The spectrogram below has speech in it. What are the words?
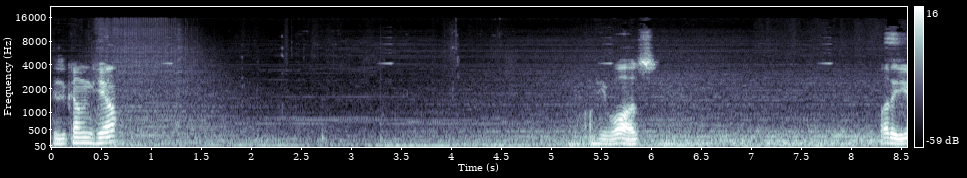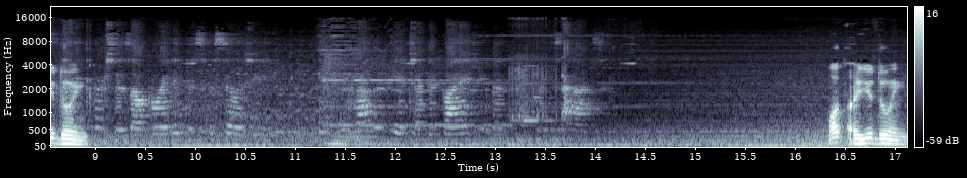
Is he coming here? Oh, he was. What are you doing? What are you doing?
